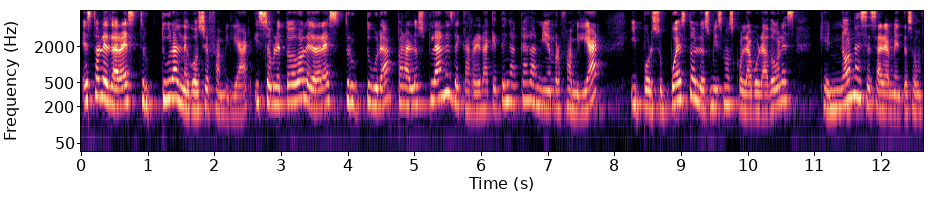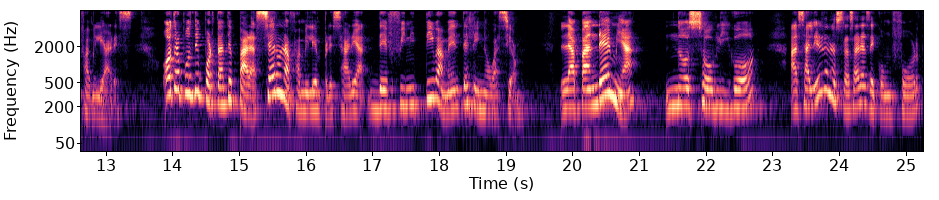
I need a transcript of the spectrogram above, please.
esto le dará estructura al negocio familiar y sobre todo le dará estructura para los planes de carrera que tenga cada miembro familiar y por supuesto los mismos colaboradores que no necesariamente son familiares. Otro punto importante para ser una familia empresaria definitivamente es la innovación. La pandemia nos obligó a salir de nuestras áreas de confort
